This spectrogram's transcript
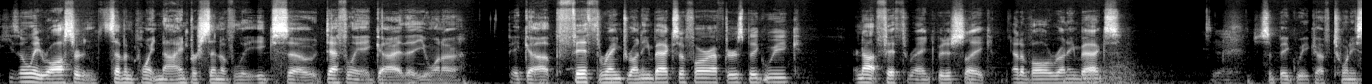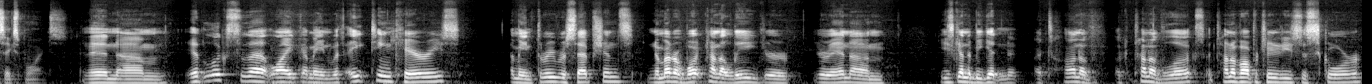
he's only rostered in 7.9% of leagues, so definitely a guy that you want to pick up. Fifth ranked running back so far after his big week. Or not fifth ranked, but just like out of all running backs, yeah. just a big week of 26 points. And then um, it looks that like I mean with 18 carries, I mean three receptions. No matter what kind of league you're you're in, um, he's going to be getting a, a ton of a ton of looks, a ton of opportunities to score.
